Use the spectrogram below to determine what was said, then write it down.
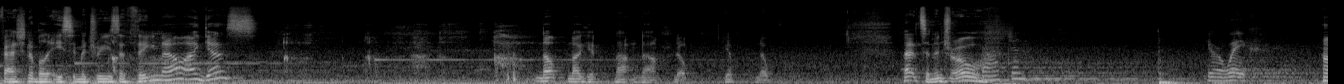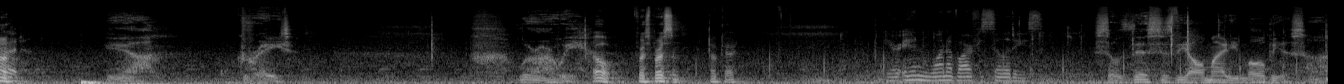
Fashionable asymmetry is a thing now, I guess? Nope, not get, not, no, nope, yep, nope. That's an intro. Sebastian? You're awake. Huh. Good. Yeah. Great. Where are we? Oh, first person. Okay. You're in one of our facilities. So this is the almighty Mobius, huh?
